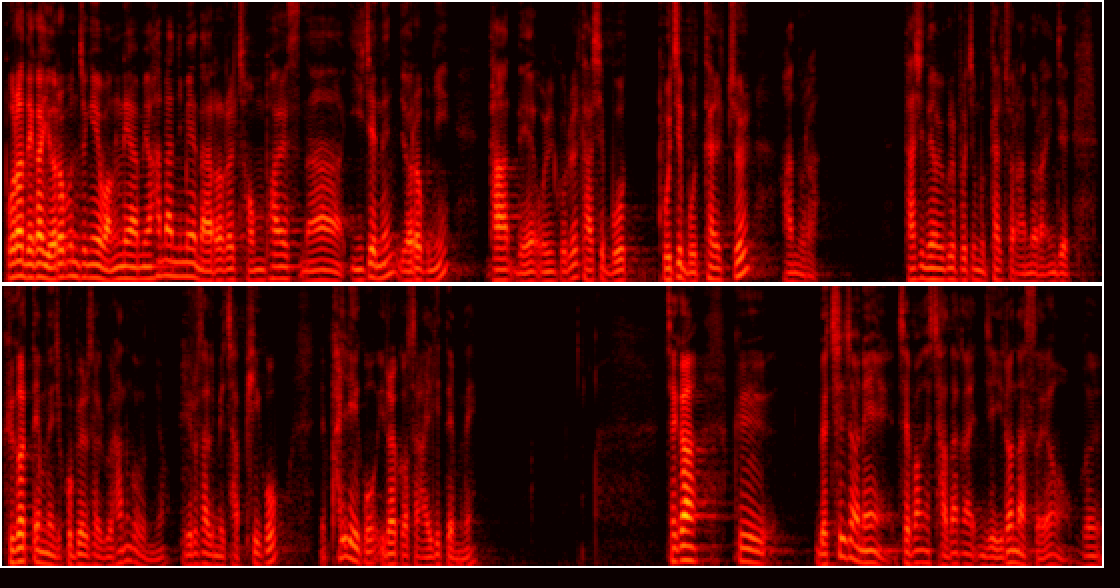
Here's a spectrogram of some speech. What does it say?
보라 내가 여러분 중에 왕래하며 하나님의 나라를 전파했으나 이제는 여러분이 다 내 얼굴을 다시 못 보지 못할 줄 아노라. 다시 내 얼굴 보지 못할 줄 아노라. 이제 그것 때문에 이제 고별 설교를 하는 거거든요. 예루살렘에 잡히고 팔리고 이럴 것을 알기 때문에 제가 그 며칠 전에 제 방에서 자다가 이제 일어났어요. 그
